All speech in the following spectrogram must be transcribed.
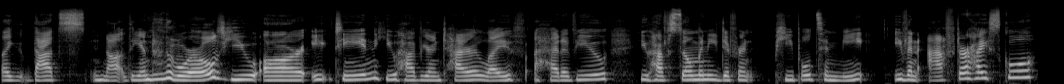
like that's not the end of the world. You are 18, you have your entire life ahead of you. You have so many different people to meet even after high school.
